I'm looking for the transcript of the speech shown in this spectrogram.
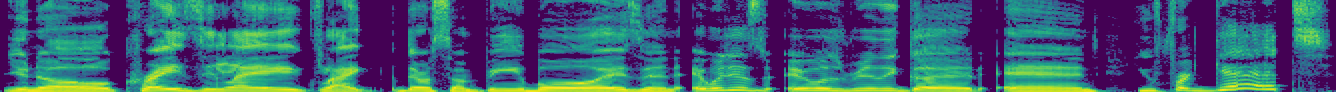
you know, Crazy Legs. Like there were some b boys, and it was just it was really good. And you forget,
